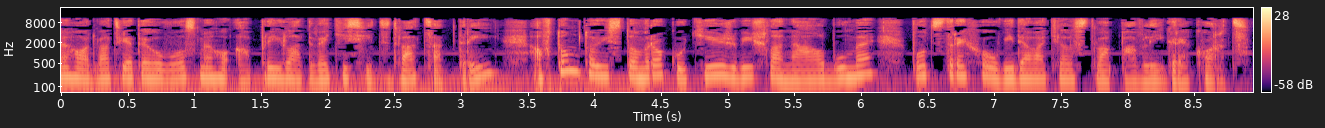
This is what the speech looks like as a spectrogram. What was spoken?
a 28. apríla 2023 a v tomto istom roku tiež vyšla na albume pod strechou vydavateľstva Pavlík Records.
